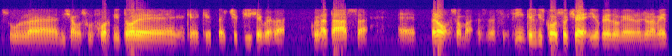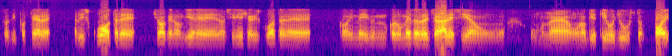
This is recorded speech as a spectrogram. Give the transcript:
sul, diciamo, sul fornitore che, che percepisce quella, quella tassa. Eh, però insomma, finché il discorso c'è, io credo che il ragionamento di poter riscuotere ciò che non, viene, non si riesce a riscuotere con, il, con un metodo tradizionale sia un, un, un, obiettivo giusto. Poi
